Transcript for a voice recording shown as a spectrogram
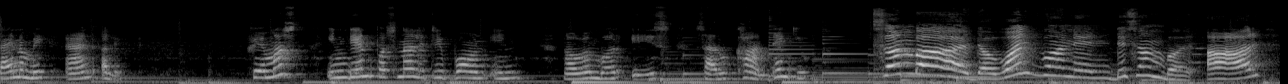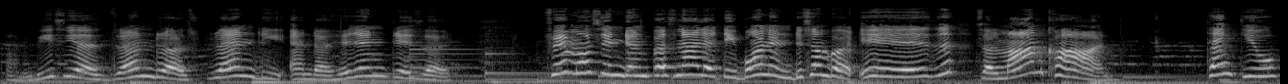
dynamic, and alert. Famous Indian personality born in November is Shahrukh Khan. Thank you. December. The ones born in December are ambitious, generous, friendly, and a hidden treasure. Famous Indian personality born in December is Salman Khan. Thank you.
